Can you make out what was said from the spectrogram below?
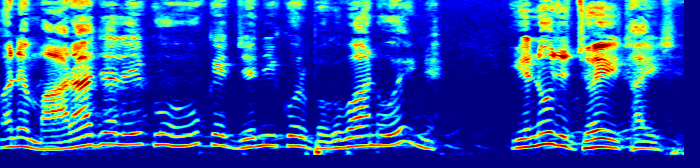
અને મહારાજે લખ્યું કે જેની કોઈ ભગવાન હોય ને, એનો જ જય થાય છે.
